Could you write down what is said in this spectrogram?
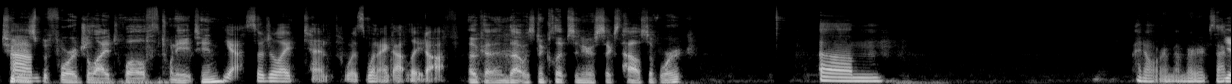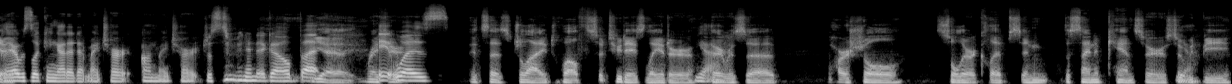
Two days Um, before July 12th, 2018. Yeah, so July 10th was when I got laid off. Okay. And that was an eclipse in your sixth house of work. Um, I don't remember exactly. Yeah. I was looking at it at my chart on my chart just a minute ago, but yeah, right it there. was it says July 12th. So two days later, Yeah. there was a partial solar eclipse in the sign of Cancer. So it would be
